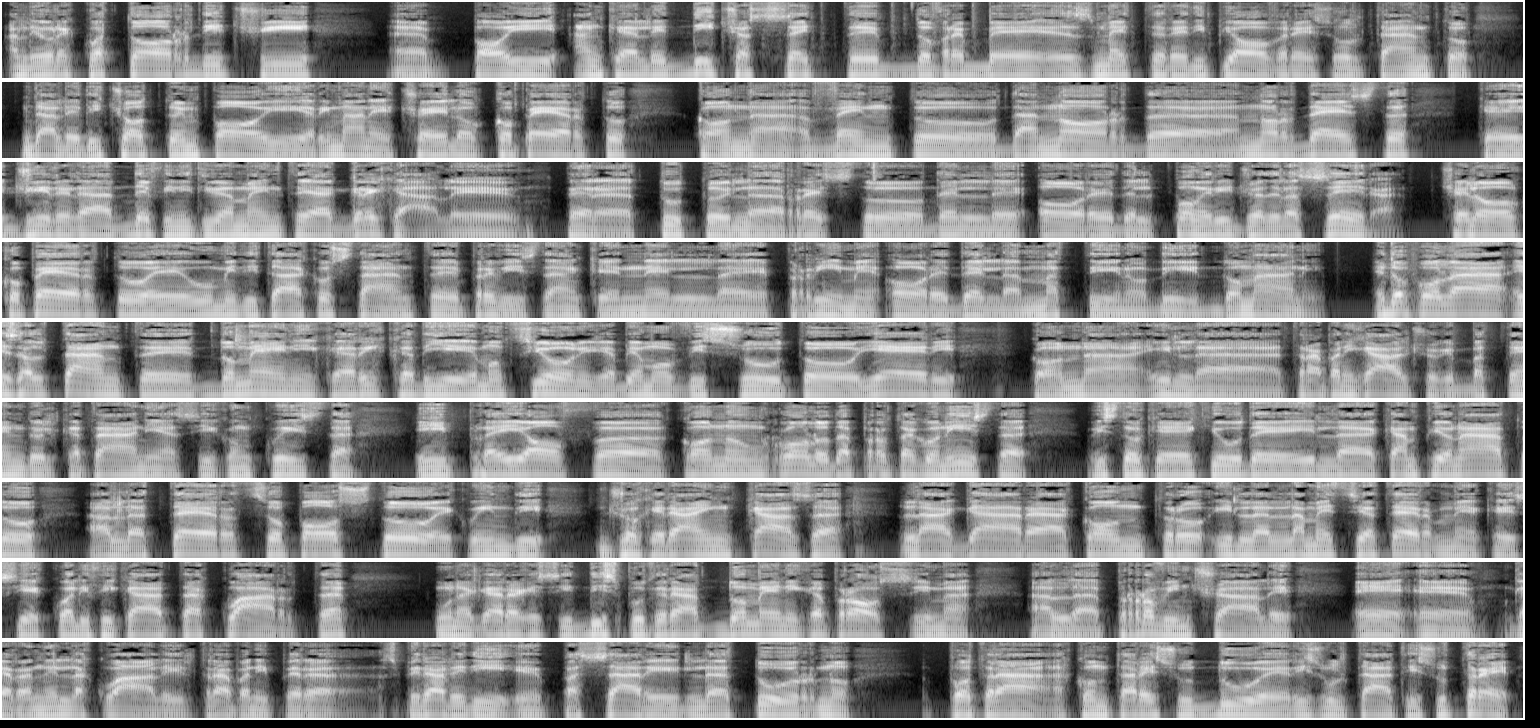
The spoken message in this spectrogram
alle ore 14, eh, poi anche alle 17 dovrebbe smettere di piovere soltanto dalle 18 in poi rimane cielo coperto con eh, vento da nord nord-est che girerà definitivamente a grecale per tutto il resto delle ore del pomeriggio e della sera. Cielo coperto e umidità costante prevista anche nelle prime ore del mattino di domani. E dopo la esaltante domenica ricca di emozioni che abbiamo vissuto ieri, con eh, il eh, Trapani Calcio che battendo il Catania si conquista i playoff eh, con un ruolo da protagonista visto che chiude il campionato al terzo posto e quindi giocherà in casa la gara contro il Lamezia Terme che si è qualificata quarta, una gara che si disputerà domenica prossima al provinciale e eh, gara nella quale il Trapani per sperare di eh, passare il turno potrà contare su due risultati su tre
